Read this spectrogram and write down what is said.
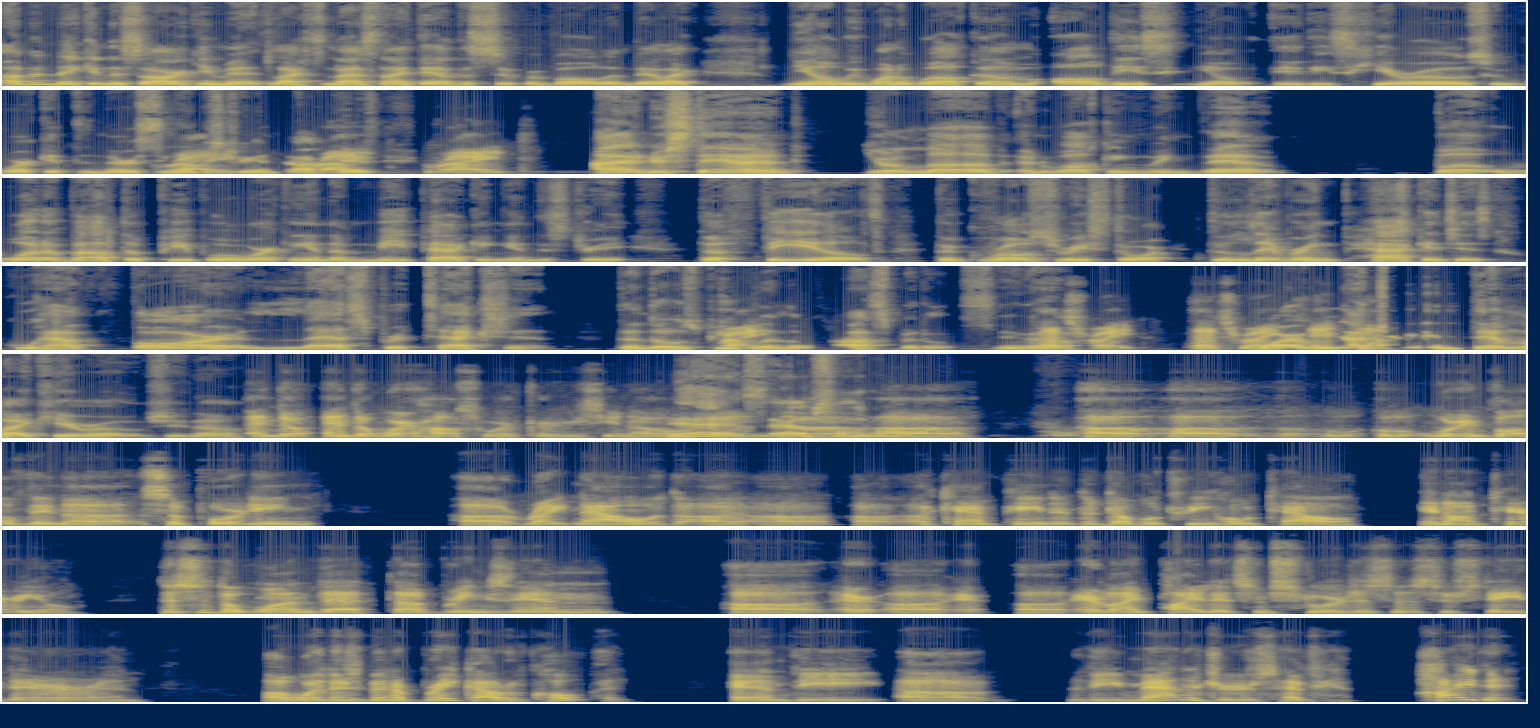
I've been making this argument. Last last night they had the Super Bowl, and they're like, you know, we want to welcome all these, you know, these heroes who work at the nursing right, industry and doctors. Right, right. I understand your love and welcoming them, but what about the people who are working in the meatpacking industry, the fields, the grocery store, delivering packages, who have far less protection than those people right. in those hospitals? You know, that's right. That's right. Why are we and, not uh, treating them like heroes? You know, and the and the warehouse workers. You know, yes, and, absolutely. Uh, uh, uh, uh we're involved in uh, supporting right now a campaign in the DoubleTree Hotel in Ontario. This is the one that brings in air, airline pilots and stewardesses who stay there, and where there's been a breakout of COVID, and the the managers have hide it.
